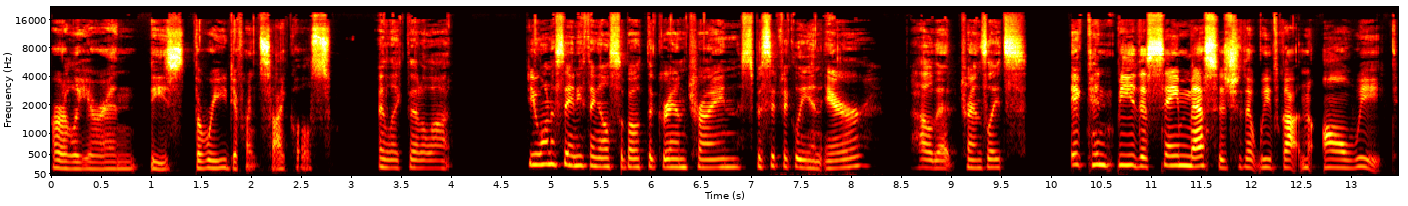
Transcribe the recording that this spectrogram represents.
earlier in these three different cycles. I like that a lot. Do you want to say anything else about the Grand Trine, specifically in air? How that translates? It can be the same message that we've gotten all week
